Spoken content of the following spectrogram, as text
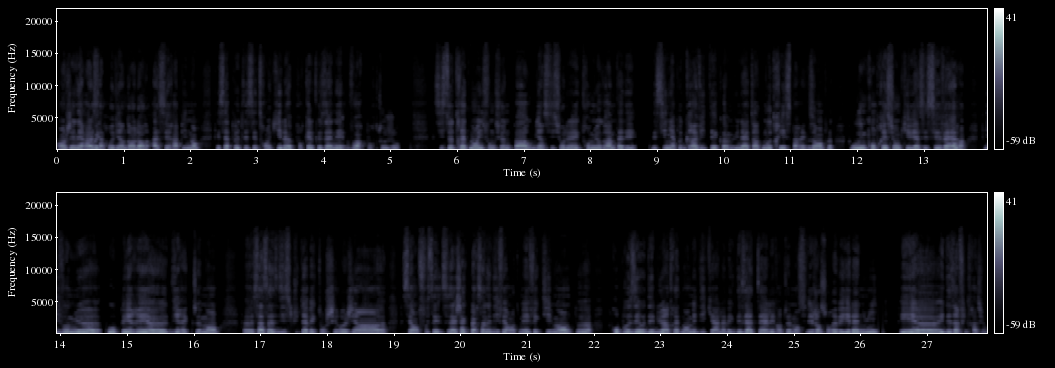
en général, ça revient dans l'ordre assez rapidement et ça peut te laisser tranquille pour quelques années, voire pour toujours. Si ce traitement il fonctionne pas, ou bien si sur l'électromyogramme tu as des des signes un peu de gravité comme une atteinte motrice par exemple ou une compression qui est assez sévère, il vaut mieux euh, opérer euh, directement. ça, ça se discute avec ton chirurgien. c'est chaque personne est différente, mais effectivement, on peut proposer au début un traitement médical avec des attelles éventuellement si les gens sont réveillés la nuit et des infiltrations.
